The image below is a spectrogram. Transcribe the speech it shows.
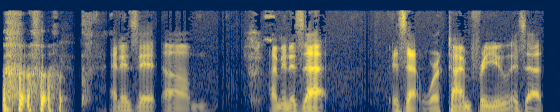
that. And is it? Um, I mean, is that is that work time for you? Is that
